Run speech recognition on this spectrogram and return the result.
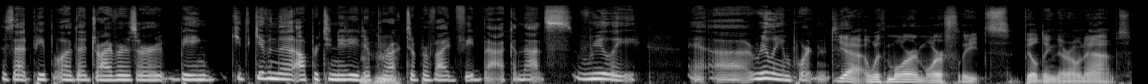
Is that people, or the drivers are being given the opportunity to Mm-hmm. pro- to provide feedback, and that's really, uh, really important. Yeah, with more and more fleets building their own apps,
